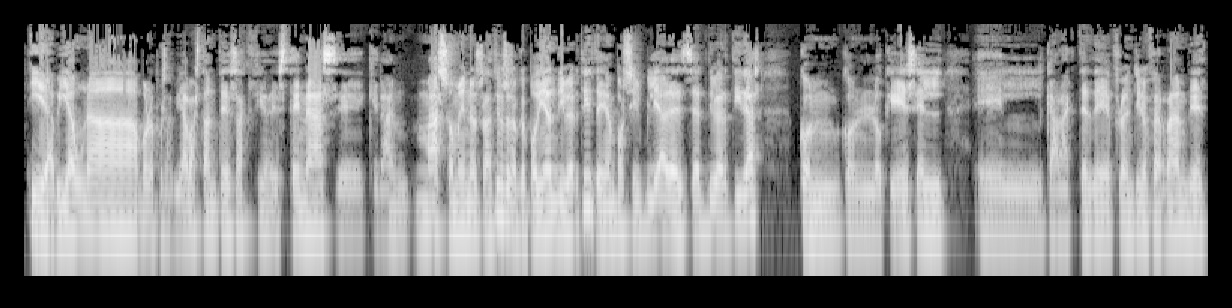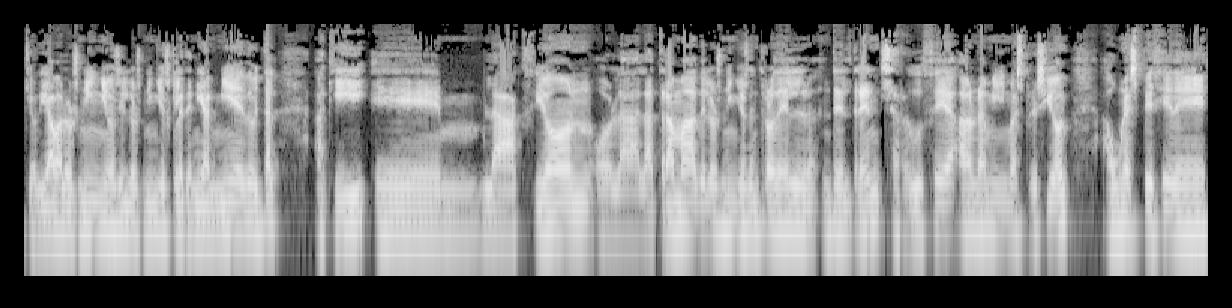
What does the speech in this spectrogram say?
Y había una, bueno, pues había bastantes escenas eh, que eran más o menos graciosas o que podían divertir, tenían posibilidades de ser divertidas, con, con lo que es el, el carácter de Florentino Fernández, que odiaba a los niños y los niños que le tenían miedo y tal. Aquí eh, la acción o la, la, trama de los niños dentro del, del tren se reduce a una mínima expresión, a una especie de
